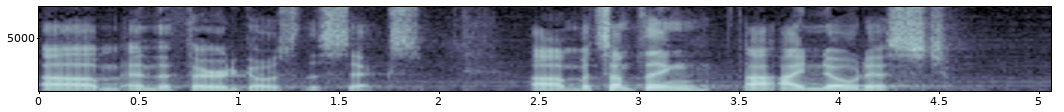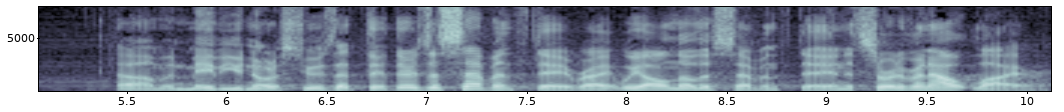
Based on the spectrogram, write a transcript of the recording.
um, and the third goes to the sixth. Um, but something uh, I noticed, um, and maybe you noticed too, is that th- there's a seventh day, right? We all know the seventh day, and it's sort of an outlier.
